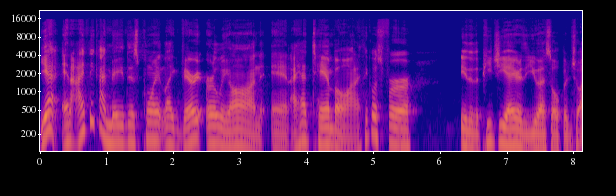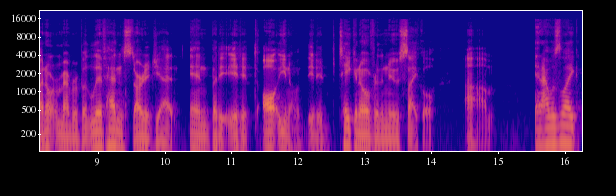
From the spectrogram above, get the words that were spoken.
Yeah, and I think I made this point like very early on, and I had Tambo on. I think it was for either the PGA or the U.S. Open show. I don't remember, but LIV hadn't started yet, and but it, it had all you know it had taken over the news cycle, um, and I was like,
